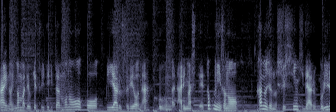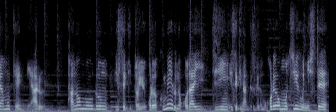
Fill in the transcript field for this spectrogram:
タイの今まで受け継いできたものをこう PR するような部分がありまして、特にその彼女の出身地であるブリラム県にあるパノムルン遺跡という、これはクメールの古代寺院遺跡なんですけども、これをモチーフにして、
